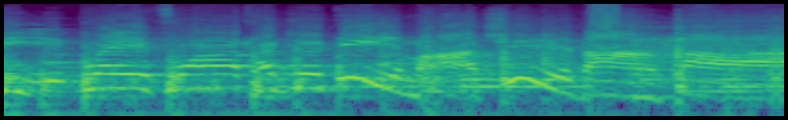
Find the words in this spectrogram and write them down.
得乖，抓他这地马去当差。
